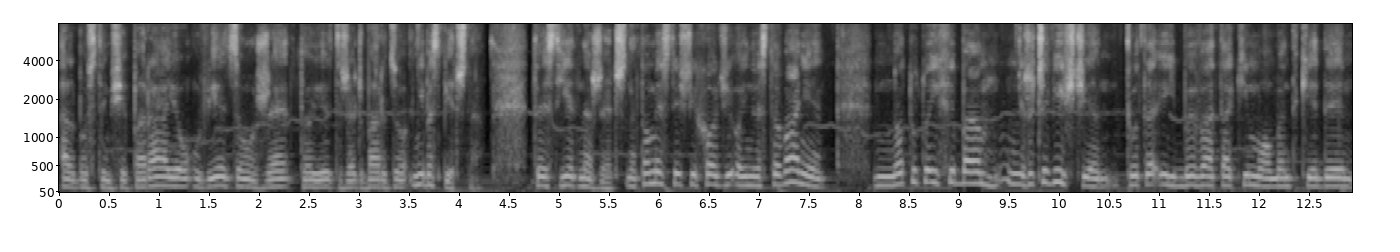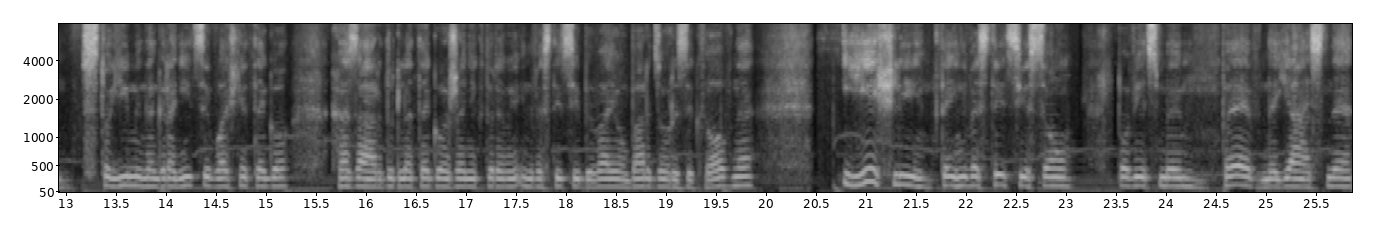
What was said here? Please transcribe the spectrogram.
albo z tym się parają, wiedzą, że to jest rzecz bardzo niebezpieczna. To jest jedna rzecz. Natomiast jeśli chodzi o inwestowanie, no tutaj chyba rzeczywiście tutaj bywa taki moment, kiedy stoimy na granicy właśnie tego hazardu, dlatego że niektóre inwestycje bywają bardzo ryzykowne. I jeśli te inwestycje są powiedzmy pewne, jasne,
